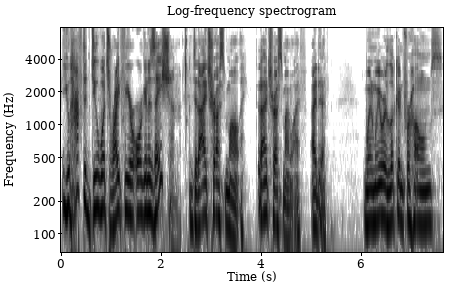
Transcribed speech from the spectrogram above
you have to do what's right for your organization. Did I trust Molly? Did I trust my wife? I did. When we were looking for homes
